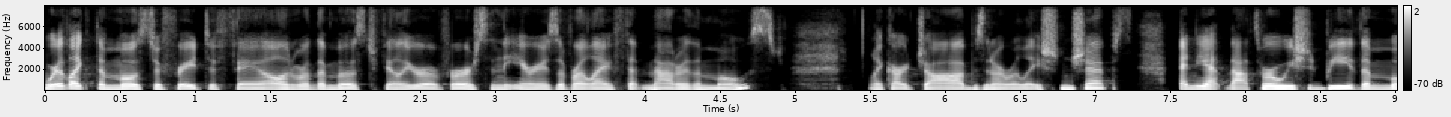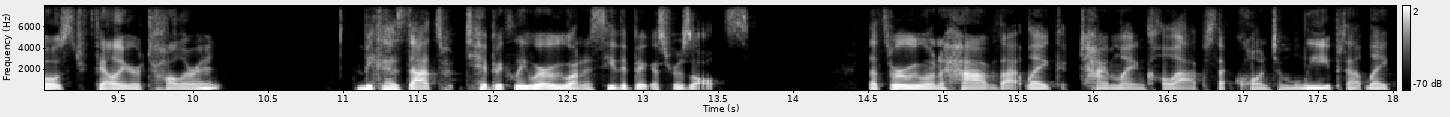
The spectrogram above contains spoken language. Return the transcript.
we're like the most afraid to fail and we're the most failure averse in the areas of our life that matter the most, like our jobs and our relationships. And yet that's where we should be the most failure tolerant because that's typically where we want to see the biggest results. That's where we want to have that like timeline collapse, that quantum leap, that like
